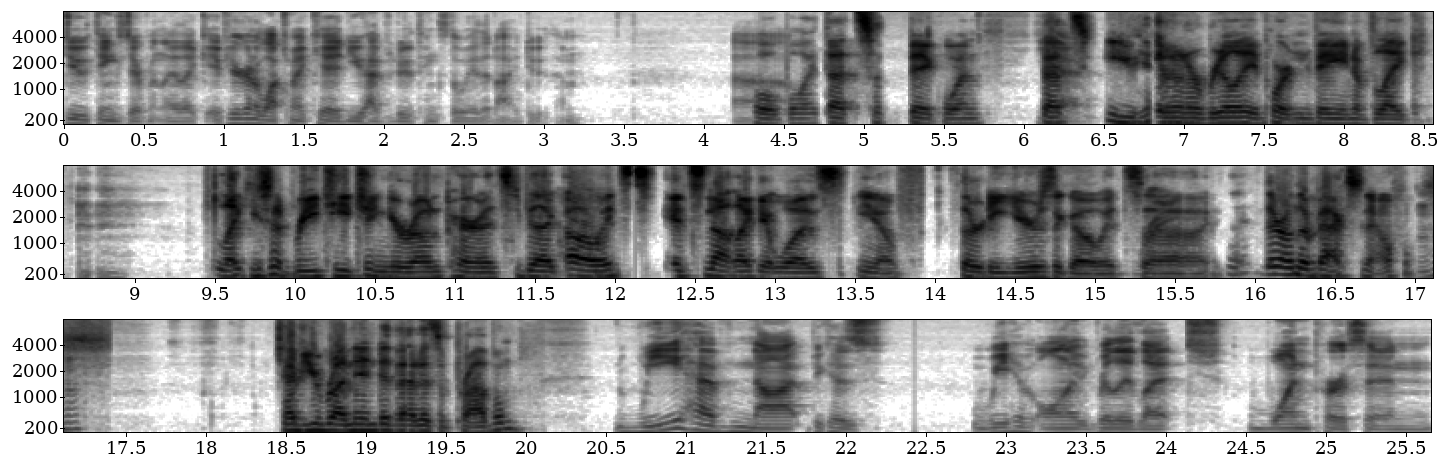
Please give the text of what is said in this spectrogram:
do things differently. Like if you're gonna watch my kid, you have to do things the way that I do them. Uh, Oh boy, that's a big one. yeah. That's you hit on a really important vein of like, like you said, reteaching your own parents to be like, oh, it's it's not like it was, you know, thirty years ago. It's uh, they're on their backs now. Mhm. Have you run into that as a problem? We have not because we have only really let one person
